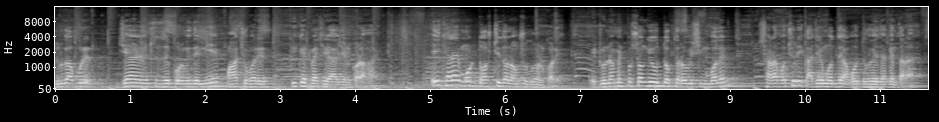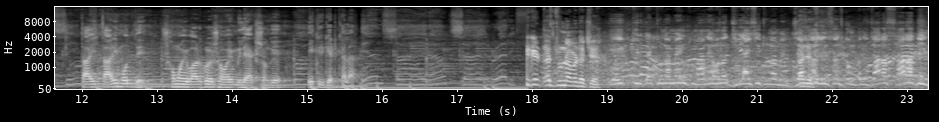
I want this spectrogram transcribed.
দুর্গাপুরের জেনারেল ইন্স্যুরেন্সের কর্মীদের নিয়ে পাঁচ ওভারের ক্রিকেট ম্যাচের আয়োজন করা হয়। এই খেলায় মোট দশটি দল অংশগ্রহণ করে। এই টুর্নামেন্ট প্রসঙ্গে উদ্যোক্তা রবি সিং বলেন সারা বছরই কাজের মধ্যে আবদ্ধ হয়ে থাকেন তারা। তাই তারই মধ্যে সময় বার করে সবাই মিলে একসঙ্গে এই ক্রিকেট খেলা ক্রিকেট টুর্নামেন্ট হচ্ছে? এই ক্রিকেট টুর্নামেন্ট মানে হলো GIC tournament general insurance company যারা সারা দিন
